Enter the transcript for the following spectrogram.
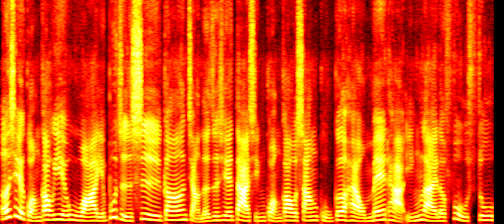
而且广告业务啊，也不只是刚刚讲的这些大型广告商，谷歌还有 Meta 迎来了复苏，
